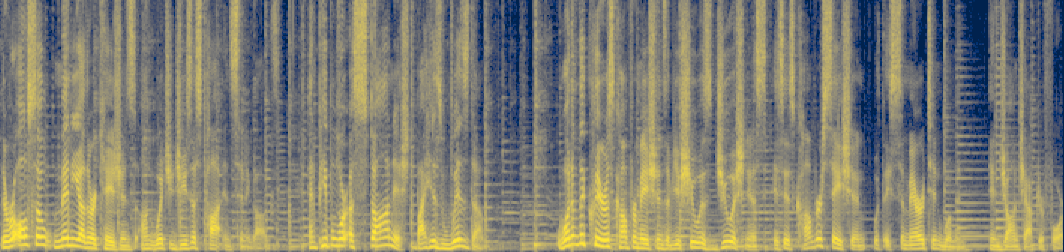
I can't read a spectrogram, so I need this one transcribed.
There were also many other occasions on which Jesus taught in synagogues, and people were astonished by his wisdom. One of the clearest confirmations of Yeshua's Jewishness is his conversation with a Samaritan woman in John chapter 4.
